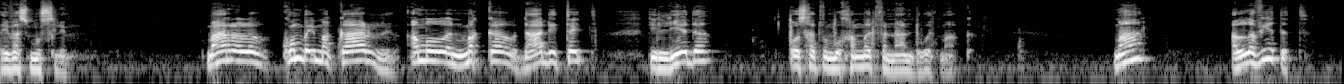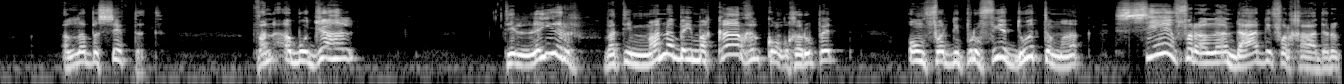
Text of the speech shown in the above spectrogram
hy was moslim. Maar hulle kom by mekaar almal in Mekka daardie tyd die lede ons gaan vir Mohammed vanaand doodmaak. Maar Allah weet dit. Allah besef dit van Abu Jahl die leier wat die manne bymekaar gekom geroep het om vir die profeet dood te maak sê vir hulle in daardie vergadering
